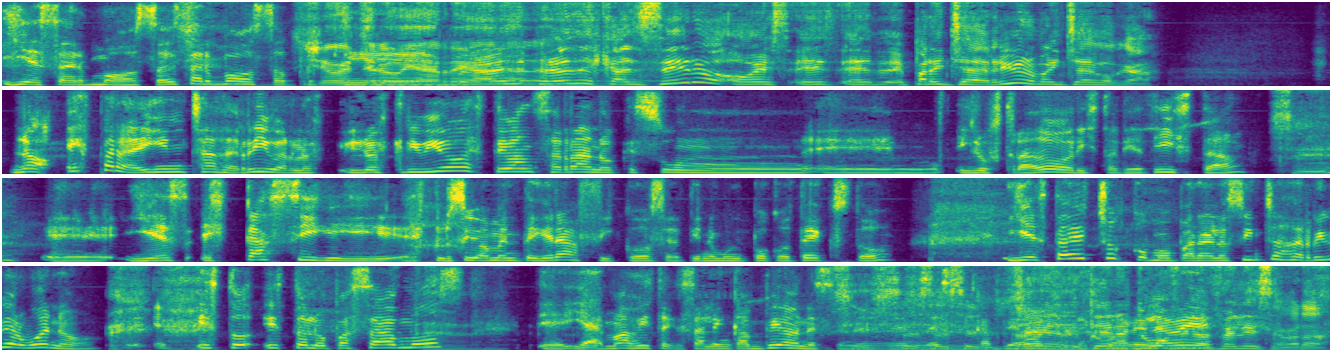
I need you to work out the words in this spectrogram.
y es hermoso, es hermoso. Yo porque- te lo voy a ¿Pero es, regalar. pero es descansero o es, es- es para hincha de River o para hincha de Boca? No, es para hinchas de River. Lo, es- lo escribió Esteban Serrano, que es un eh, ilustrador, historietista, Sí. eh, y es, es casi exclusivamente gráfico, o sea, tiene muy poco texto. Y está hecho como para los hinchas de River. Bueno, eh, esto, esto lo pasamos, eh, y además viste que salen campeones en, Sí, el- feliz, ¿verdad?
